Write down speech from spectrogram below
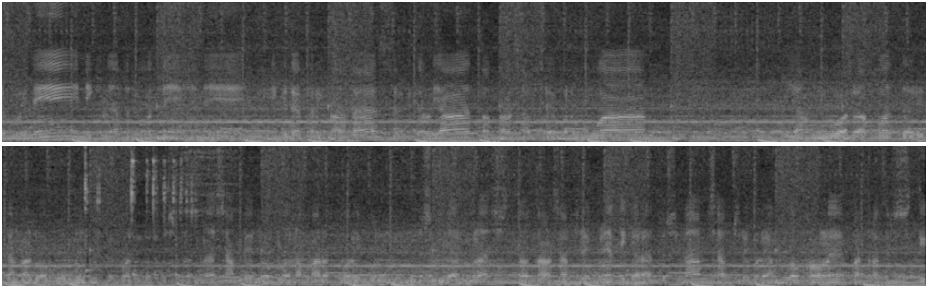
nah subscriber ini ini kelihatan banget nih ini ini kita tarik ke atas dan kita lihat total subscriber gua yang gua dapat dari tanggal 27 Februari 2019 sampai 26 Maret 2019 total subscribernya 306 subscriber yang gua peroleh 430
